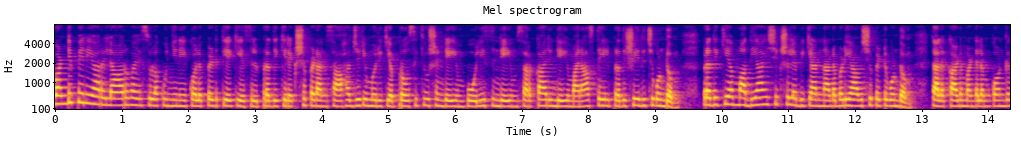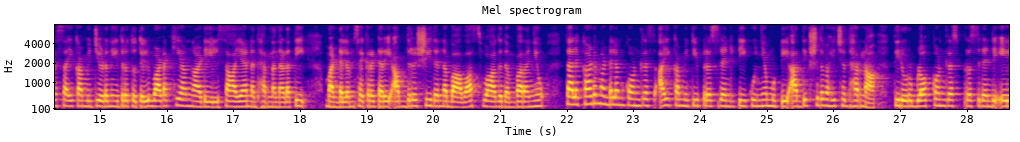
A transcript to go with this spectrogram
വണ്ടിപ്പെരിയാറിൽ ആറു വയസ്സുള്ള കുഞ്ഞിനെ കൊലപ്പെടുത്തിയ കേസിൽ പ്രതിക്ക് രക്ഷപ്പെടാൻ സാഹചര്യമൊരുക്കിയ പ്രോസിക്യൂഷന്റെയും പോലീസിന്റെയും സർക്കാരിന്റെയും അനാസ്ഥയിൽ പ്രതിഷേധിച്ചുകൊണ്ടും പ്രതിക്ക് മതിയായ ശിക്ഷ ലഭിക്കാൻ നടപടി ആവശ്യപ്പെട്ടുകൊണ്ടും തലക്കാട് മണ്ഡലം കോൺഗ്രസ് ഐ കമ്മിറ്റിയുടെ നേതൃത്വത്തിൽ വടക്കിയാങ്ങാടിയിൽ സായാഹ്ന ധർണ നടത്തി. മണ്ഡലം സെക്രട്ടറി അബ്ദുറഷീദ് എന്ന ബാവ സ്വാഗതം പറഞ്ഞു. തലക്കാട് മണ്ഡലം Congress I committee president T Kunhamutty അധ്യക്ഷത വഹിച്ച dharna Tirur block Congress president A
